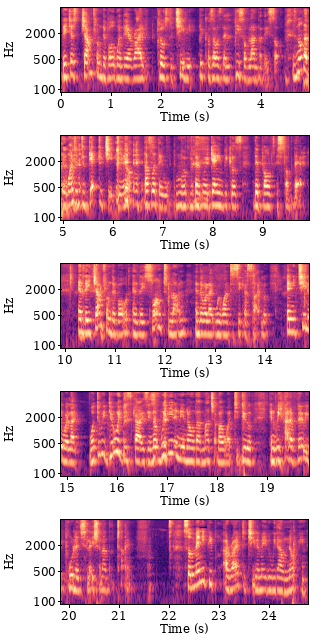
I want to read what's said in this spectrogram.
They just jumped from the boat when they arrived close to Chile because that was the piece of land that they saw. It's not that they wanted to get to Chile, you know. That's what they were, getting because the boat stopped there. And they jumped from the boat and they swam to land and they were like, "We want to seek asylum." And in Chile, we're like, "What do we do with these guys?" You know, we didn't even know that much about what to do, and we had a very poor legislation at that time. So many people arrive to Chile maybe without knowing,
